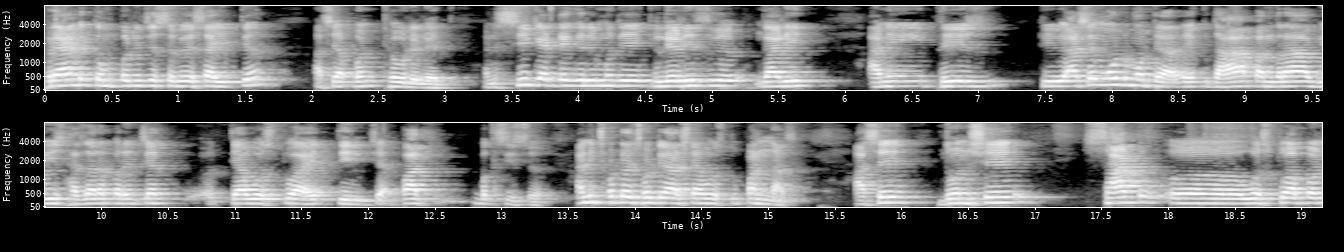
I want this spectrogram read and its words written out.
ब्रँड कंपनीचे सगळे साहित्य असे आपण ठेवलेले आहेत. आणि सी कॅटेगरीमध्ये एक लेडीज गाडी आणि फ्रीज टी व्ही अशा मोठमोठ्या एक दहा पंधरा वीस हजारापर्यंतच्या त्या वस्तू आहेत तीन चार पाच बक्षिसं आणि छोट्या छोट्या अशा वस्तू पन्नास. असे दोनशे साठ वस्तू आपण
